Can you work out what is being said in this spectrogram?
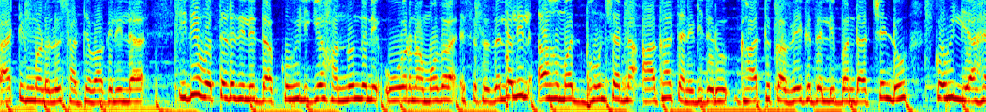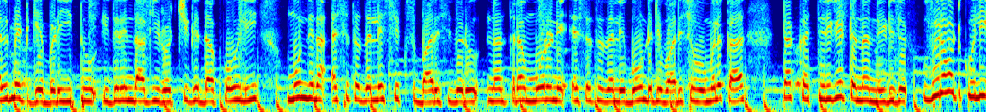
ಬ್ಯಾಟಿಂಗ್ ಮಾಡಲು ಸಾಧ್ಯವಾಗಲಿಲ್ಲ. ಇದೇ ಒತ್ತಡದಲ್ಲಿದ್ದ ಕೊಹ್ಲಿಗೆ ಹನ್ನೊಂದನೇ ಓವರ್ನ ಮೊದಲ ಎಸೆತದಲ್ಲಿ ಖಲೀಲ್ ಅಹಮದ್ ಬೌನ್ಸರ್ನ ಆಘಾತ ನೀಡಿದರು. ಘಾತಕ ವೇಗದಲ್ಲಿ ಬಂದ ಚೆಂಡು ಕೊಹ್ಲಿಯ ಹೆಲ್ಮೆಟ್ಗೆ ಬಡಿಯಿತು. ಇದರಿಂದಾಗಿ ರೊಚ್ಚಿಗೆದ್ದ ಕೊಹ್ಲಿ ಮುಂದಿನ ಎಸೆತದಲ್ಲಿ ಸಿಕ್ಸ್ ಬಾರಿಸಿದರು. ನಂತರ ಮೂರನೇ ಎಸೆತದಲ್ಲಿ ಬೌಂಡರಿ ಬಾರಿಸುವ ಮೂಲಕ ತಕ್ಕ ತಿರುಗೇಟನ್ನು ನೀಡಿದರು. ವಿರಾಟ್ ಕೊಹ್ಲಿ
